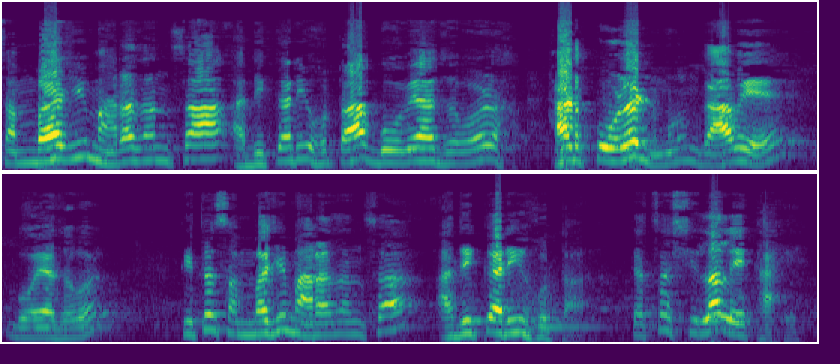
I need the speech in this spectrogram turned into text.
संभाजी महाराजांचा अधिकारी होता गोव्याजवळ हाडकोळण म्हणून गाव आहे गोव्याजवळ. तिथं संभाजी महाराजांचा अधिकारी होता. त्याचा शिलालेख आहे.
